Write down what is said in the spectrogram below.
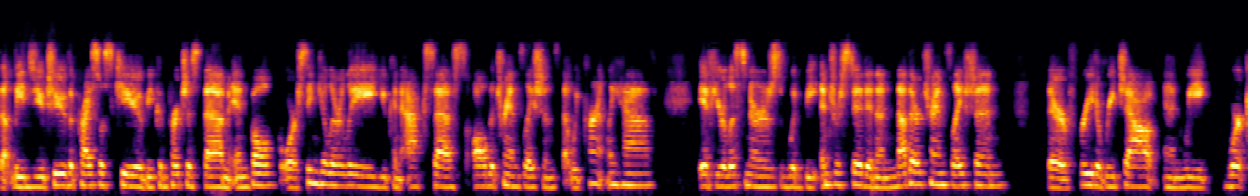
that leads you to the priceless cube. You can purchase them in bulk or singularly. You can access all the translations that we currently have if your listeners would be interested in another translation, they're free to reach out and we work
